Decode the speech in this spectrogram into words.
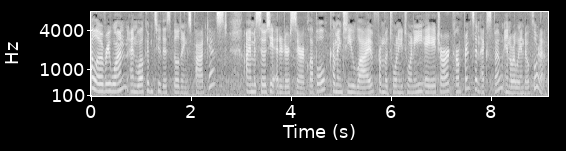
Hello, everyone, and welcome to this Buildings podcast. I'm Associate Editor Sarah Kleppel, coming to you live from the 2020 AHR Conference and Expo in Orlando, Florida.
